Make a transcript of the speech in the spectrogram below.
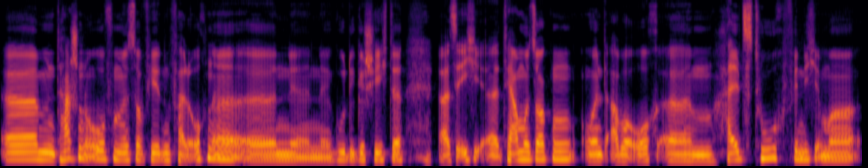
Ähm, Taschenofen ist auf jeden Fall auch eine, äh, eine, eine gute Geschichte. Also ich, äh, Thermosocken und aber auch ähm, Halstuch finde ich immer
